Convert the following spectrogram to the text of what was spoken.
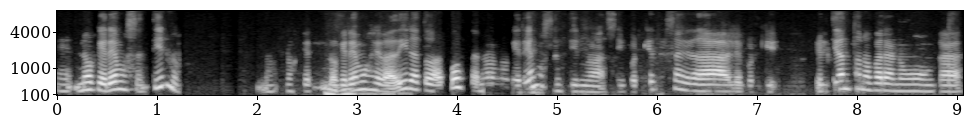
eh, no queremos sentirlo. No, nos, lo queremos evadir a toda costa, ¿no? no queremos sentirnos así, porque es desagradable, porque el llanto no para nunca,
